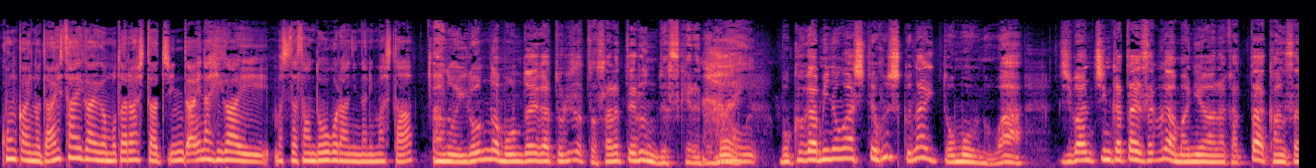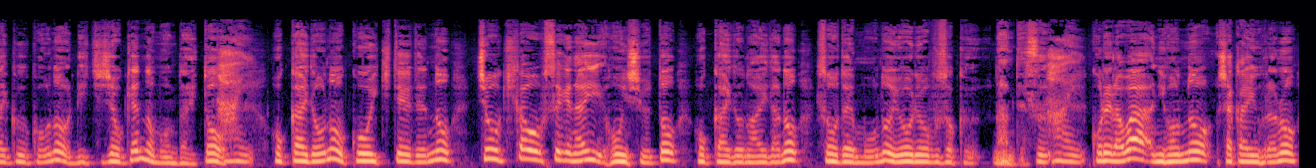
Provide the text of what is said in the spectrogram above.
今回の大災害がもたらした甚大な被害、町田さんどうご覧になりました？あの、いろんな問題が取り沙汰されてるんですけれども、はい僕が見逃してほしくないと思うのは、地盤沈下対策が間に合わなかった関西空港の立地条件の問題と、はい。北海道の広域停電の長期化を防げない本州と北海道の間の送電網の容量不足なんです。はいこれらは日本の社会インフラの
